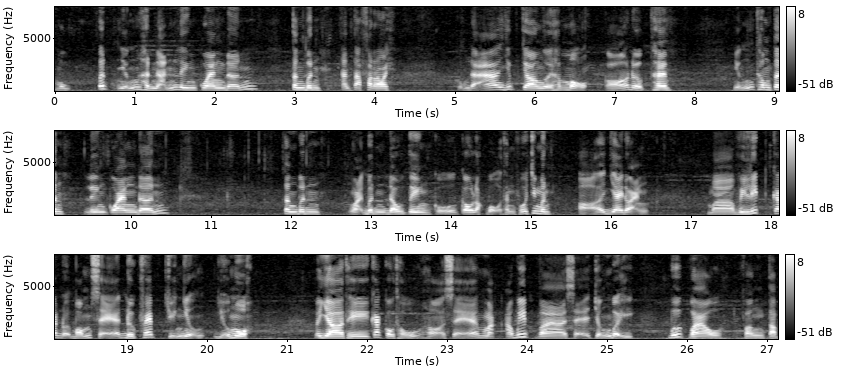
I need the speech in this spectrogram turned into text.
một ít những hình ảnh liên quan đến tân binh Antafaroy cũng đã giúp cho người hâm mộ có được thêm những thông tin liên quan đến tân binh, ngoại binh đầu tiên của câu lạc bộ Thành phố Hồ Chí Minh ở giai đoạn mà V-League các đội bóng sẽ được phép chuyển nhượng giữa mùa. Bây giờ thì các cầu thủ họ sẽ mặc áo bíp và sẽ chuẩn bị bước vào phần tập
